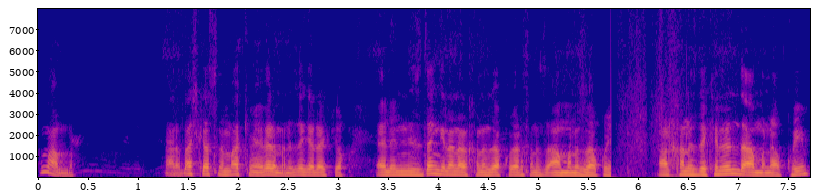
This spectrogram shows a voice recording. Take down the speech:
Tamam mı? Yani başkasını mahkemeye vermenize gerek yok. Elinizden gelen arkanıza koyarsanız amınıza koyun. Arkanızdakilerin de amına koyayım.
